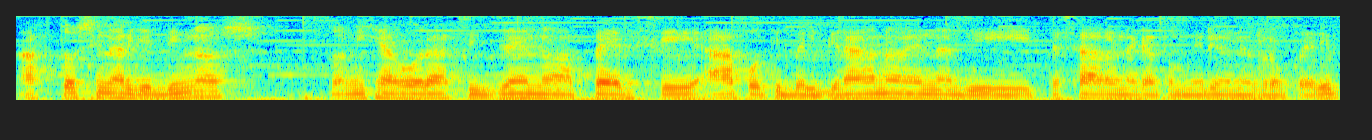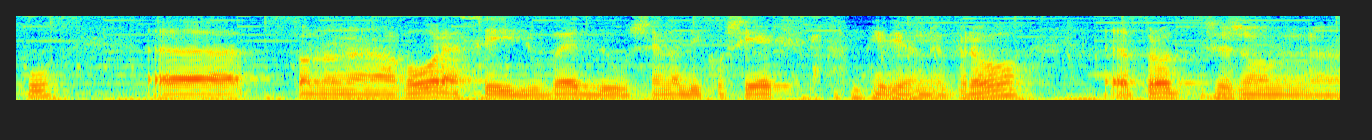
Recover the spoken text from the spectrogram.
αυτός είναι Αργεντίνος, τον είχε αγοράσει η Τζένοα πέρσι από την Μπελγκράνο έναντι 4 εκατομμυρίων ευρώ περίπου. Ε, τον αγόρασε η Juventus έναντι 26 εκατομμυρίων ευρώ. Ε, πρώτη του σεζόν ε,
